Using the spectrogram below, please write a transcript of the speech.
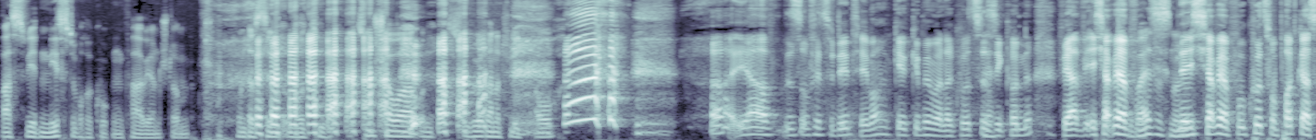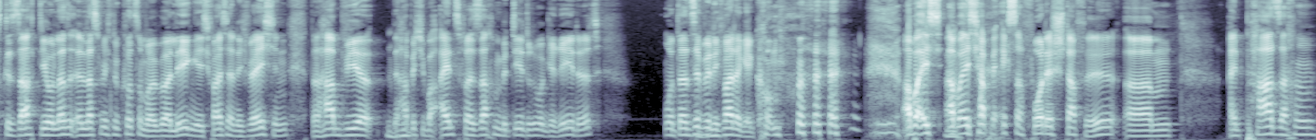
was wir nächste Woche gucken, Fabian Stomp. Und das sind unsere Zu Zuschauer und Zuhörer natürlich auch. Ja, so viel zu dem Thema. Gib, gib mir mal eine kurze Ja. Sekunde. Wir, ich habe ja, nee, ich habe ja vor, kurz vor Podcast gesagt, Jo, lass, lass mich nur kurz noch mal überlegen. Ich weiß ja nicht welchen. Dann haben wir, Mhm. habe ich über ein, zwei Sachen mit dir drüber geredet und dann sind wir Mhm. nicht weitergekommen. aber ich, Ah. aber ich habe mir extra vor der Staffel ähm, ein paar Sachen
